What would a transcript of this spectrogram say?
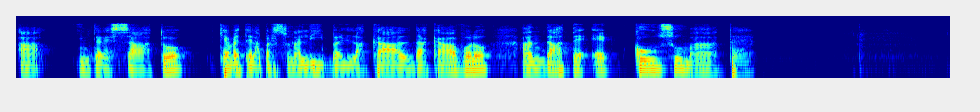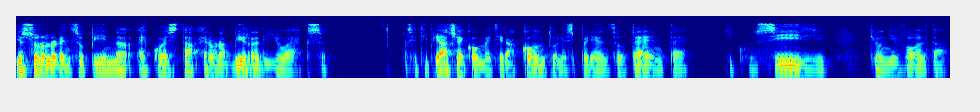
a interessato, che avete la persona lì bella calda, cavolo, andate e consumate. Io sono Lorenzo Pinna e questa era una birra di UX. Se ti piace come ti racconto l'esperienza utente, i consigli che ogni volta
